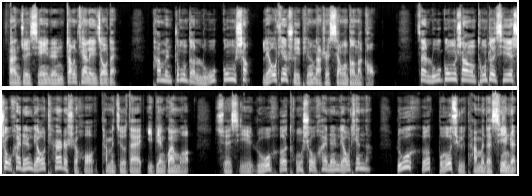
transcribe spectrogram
犯罪嫌疑人张天雷交代。他们中的卢工上聊天水平那是相当的高，在卢工上同这些受害人聊天的时候，他们就在一边观摩，学习如何同受害人聊天呢？如何博取他们的信任？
